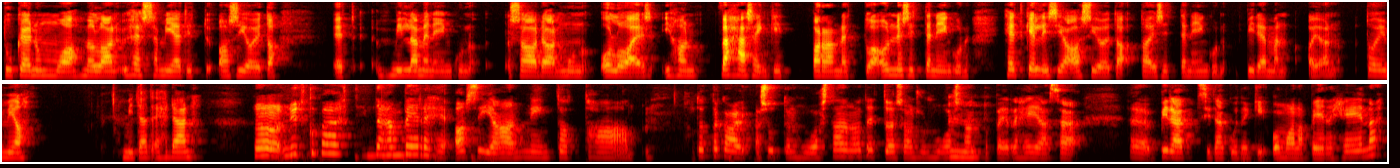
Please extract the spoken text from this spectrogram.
tukenut mua. Me ollaan yhdessä mietitty asioita, että millä me niin kun saadaan mun oloa ihan vähäsenkin parannettua. On ne sitten niin kuin hetkellisiä asioita tai sitten niin kuin pidemmän ajan toimia, mitä tehdään. No, nyt kun päästiin tähän perheasiaan, niin tota, totta kai sut on huostaan otettu ja se on sun huostaanottu mm. perhe ja sä ö, pidät sitä kuitenkin omana perheenä.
